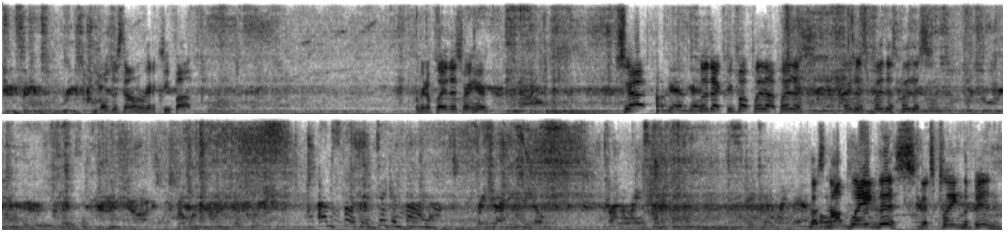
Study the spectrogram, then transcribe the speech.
10 seconds. Rings. Hold this down. We're gonna creep up. We're gonna play this right here. See that? Okay, okay. Play that. Creep up. Play that. Play this. Play this. Play this. Play this. I'm spotted. Taking fire. Recharging shield. Final rings. Stick to your wingman. That's not Oh, playing this. That's playing the bin.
